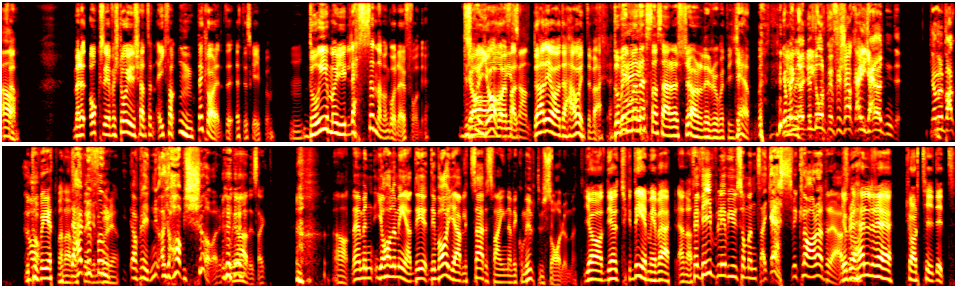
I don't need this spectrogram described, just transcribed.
Ja. fem. Men också, jag förstår ju känslan, ifall man inte klarar ett, ett escape room, Mm. då är man ju ledsen när man går därifrån ju. Det skulle Ja, jag vara det i alla fall. Då hade jag varit, det här var inte värt det. Då vill Nej. man nästan så här köra det rummet igen. Ja men nu- låt mig försöka igen! Jag vill bara... Då Ja. vet man alla Det här nu stegen i början. Ja, precis. Nu- Jaha, vi kör! Kommer jag hade sagt. Ja, nej men jag håller med, det, det var jävligt satisfying när vi kom ut ur SA-rummet. Ja, jag tycker det är mer värt än att... För vi blev ju som en såhär, yes, vi klarade det! Alltså, jag blir hellre klar tidigt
